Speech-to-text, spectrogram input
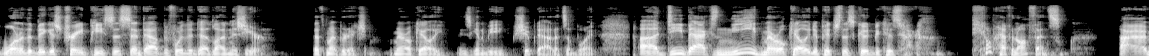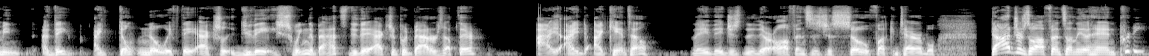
one of the biggest trade pieces sent out before the deadline this year. That's my prediction. Merrill Kelly is going to be shipped out at some point. Uh, D backs need Merrill Kelly to pitch this good because they don't have an offense. I, mean, they. I don't know if they actually do. They swing the bats. Do they actually put batters up there? I I, I can't tell. They they just their offense is just so fucking terrible. Dodgers offense on the other hand, pretty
